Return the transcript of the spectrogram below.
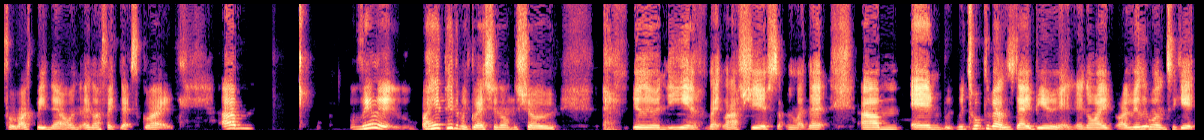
for rugby now, and, and I think that's great. Um, really, I had Peter McGlashan on the show earlier in the year, like last year, something like that. Um, and we, we, talked about his debut, and, and I, I really wanted to get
